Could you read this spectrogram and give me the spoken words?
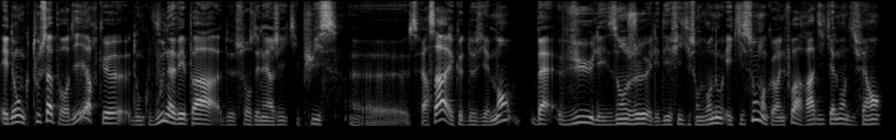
Et donc tout ça pour dire que donc vous n'avez pas de source d'énergie qui puisse euh, faire ça, et que deuxièmement, bah, vu les enjeux et les défis qui sont devant nous, et qui sont encore une fois radicalement différents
